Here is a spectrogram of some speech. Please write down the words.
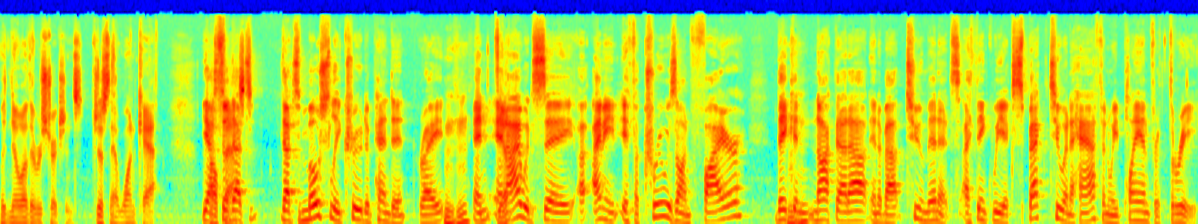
with no other restrictions, just that one cat. Yeah, How so fast? that's that's mostly crew dependent, right? And and Yep. I would say, I mean, if a crew is on fire, they can Mm-hmm. knock that out in about two minutes. I think we expect two and a half, and we plan for three.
